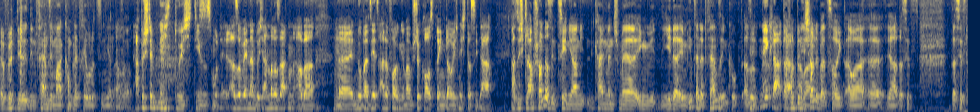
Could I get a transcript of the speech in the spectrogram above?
er wird die, den Fernsehmarkt komplett revolutionieren. Also Ach, bestimmt nicht durch dieses Modell. Also wenn dann durch andere Sachen, aber Hm. äh, nur weil sie jetzt alle Folgen immer am Stück rausbringen, glaube ich nicht, dass sie da. Also ich glaube schon, dass in zehn Jahren kein Mensch mehr irgendwie jeder im Internet Fernsehen guckt. Also Nee, klar, klar, davon bin ich schon überzeugt. Aber äh, ja, dass jetzt, dass jetzt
